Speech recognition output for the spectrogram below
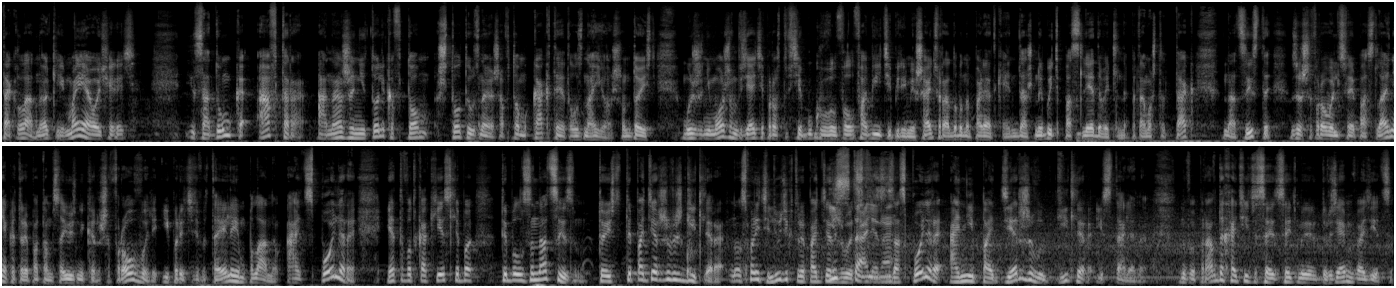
Так, ладно, окей, моя очередь. И задумка автора, она же не только в том, что ты узнаешь, а в том, как ты это узнаешь. Ну, то есть мы же не можем взять и просто все буквы в алфавите перемешать в рандомном порядке. Они должны быть последовательны, потому что так нацисты зашифровывали свои послания, которые потом союзники расшифровывали и противостояли им планам. А спойлеры, это вот как если бы ты был за нацизм. То есть ты поддерживаешь Гитлера. Но смотрите, люди, которые поддерживают за спойлеры, они поддерживают Гитлера и Сталина. Но вы правда хотите с, с этими друзьями возиться?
